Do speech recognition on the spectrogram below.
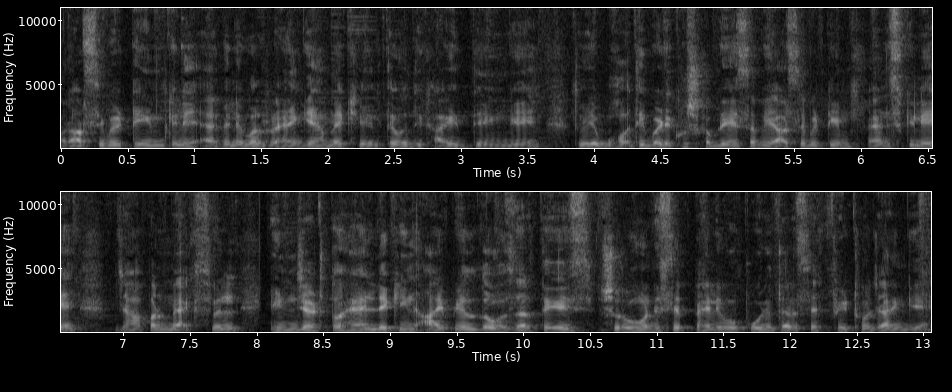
और आरसीबी टीम के लिए अवेलेबल रहेंगे, हमें खेलते हुए दिखाई देंगे। तो ये बहुत ही बड़ी खुशखबरी है सभी आरसीबी टीम फैंस के लिए, जहाँ पर मैक्सवेल इंजर्ड तो है, लेकिन आईपीएल 2023 शुरू होने से पहले वो पूरी तरह से फिट हो जाएँगे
